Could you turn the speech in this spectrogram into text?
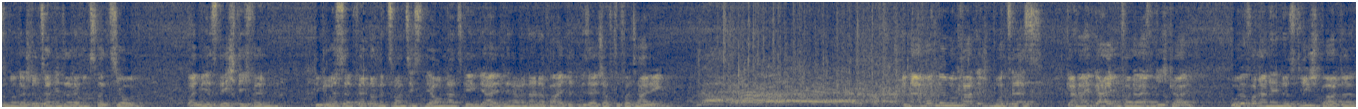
sind Unterstützer dieser Demonstration, weil wir es wichtig finden, die größte Erfindung des 20. Jahrhunderts gegen die alten Herren einer veralteten Gesellschaft zu verteidigen. In einem undemokratischen Prozess, geheim gehalten vor der Öffentlichkeit, wurde von einer Industriesparte,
